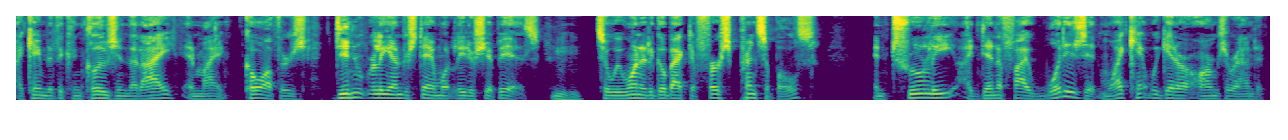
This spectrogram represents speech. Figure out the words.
I came to the conclusion that I and my co authors didn't really understand what leadership is. Mm-hmm. So we wanted to go back to first principles and truly identify what is it and why can't we get our arms around it.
